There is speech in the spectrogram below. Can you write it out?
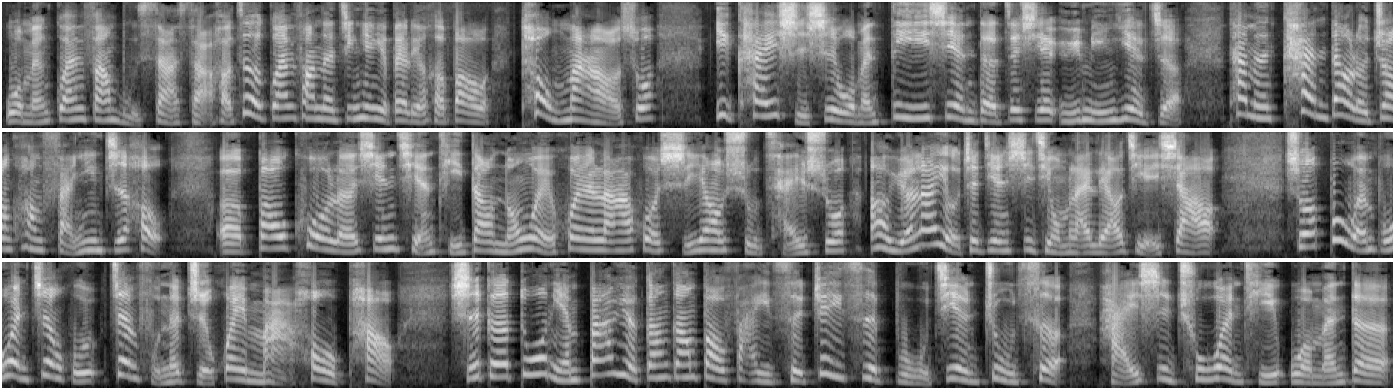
我们官方不飒飒。好，这个官方呢，今天也被联合报痛骂哦，说。一开始是我们第一线的这些渔民业者，他们看到了状况反应之后，呃，包括了先前提到农委会啦或食药署才说，哦，原来有这件事情，我们来了解一下哦。说不闻不问，政政府呢只会马后炮。时隔多年，八月刚刚爆发一次，这一次补件注册还是出问题，我们的。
